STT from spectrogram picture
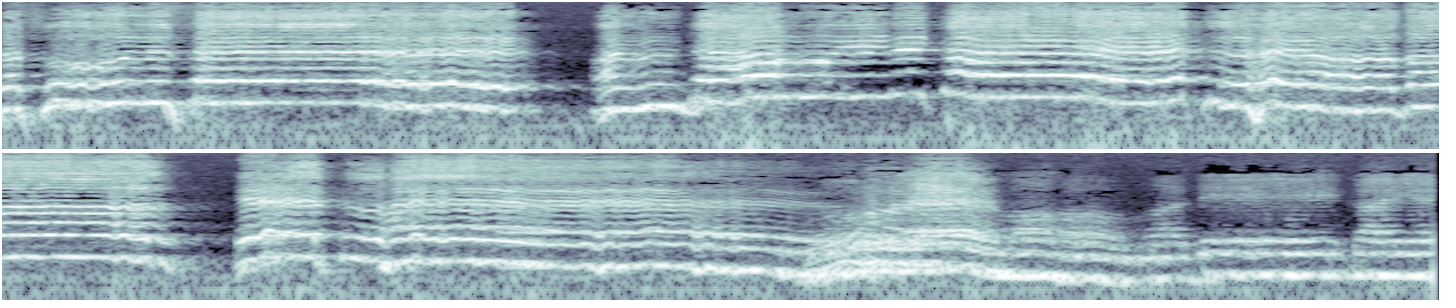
رسول سے انجام ان کا ایک ہے آغاز ایک ہے محمد کا یہ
